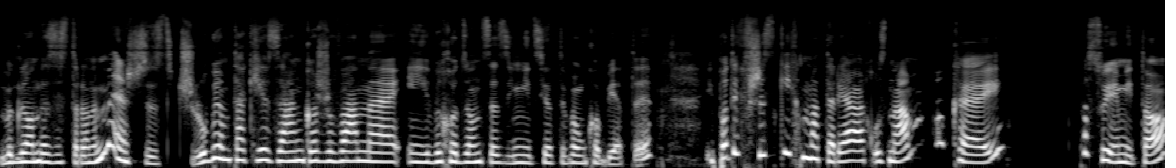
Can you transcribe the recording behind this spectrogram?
wygląda ze strony mężczyzn, czy lubią takie zaangażowane i wychodzące z inicjatywą kobiety. I po tych wszystkich materiałach uznałam, okej, okay, pasuje mi to.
